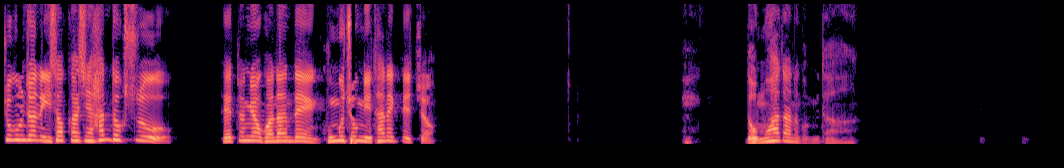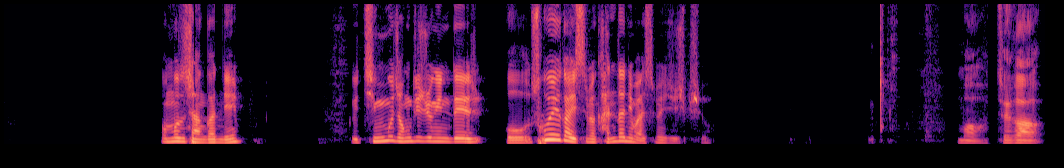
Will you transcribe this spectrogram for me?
조금 전에 이석하신 한덕수 대통령 권한대행 국무총리 탄핵됐죠. 너무하다는 겁니다. 법무부 장관님, 그 직무 정지 중인데 어, 소회가 있으면 간단히 말씀해 주십시오. 뭐 제가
